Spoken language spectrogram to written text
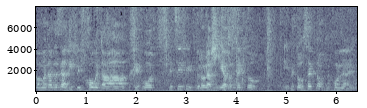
במדד הזה עדיף לבחור את החברות ספציפית ולא להשקיע בסקטור אה, בתור סקטור, נכון להיום.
